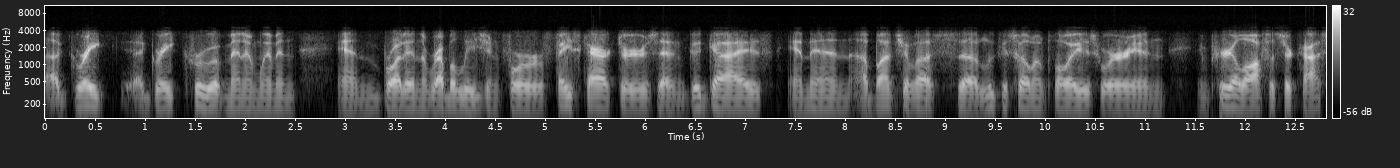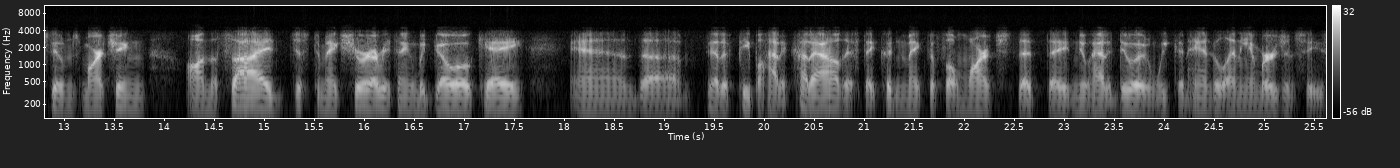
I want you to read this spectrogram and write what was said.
a a great a great crew of men and women, and brought in the Rebel Legion for face characters and good guys, and then a bunch of us uh, Lucasfilm employees were in Imperial officer costumes, marching on the side just to make sure everything would go okay, and uh, that if people had to cut out, if they couldn't make the full march, that they knew how to do it, and we could handle any emergencies.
